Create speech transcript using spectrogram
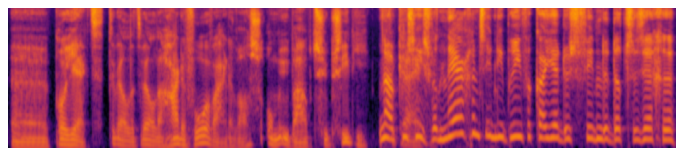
eh, project. Terwijl het wel de harde voorwaarde was om überhaupt subsidie. Nou, precies. Want nergens in die brieven kan je dus vinden dat ze zeggen:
